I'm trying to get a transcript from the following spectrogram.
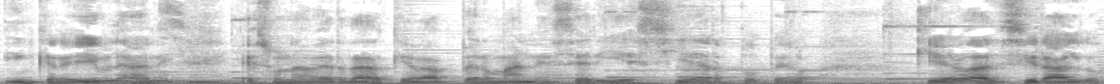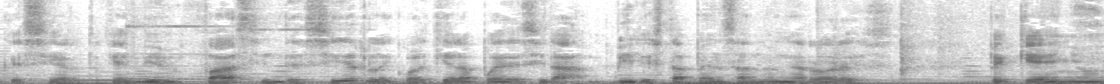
increíble, Ani. Es una verdad que va a permanecer y es cierto, pero quiero decir algo que es cierto, que es bien fácil decirle, cualquiera puede decir, ah, Billy está pensando en errores pequeños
